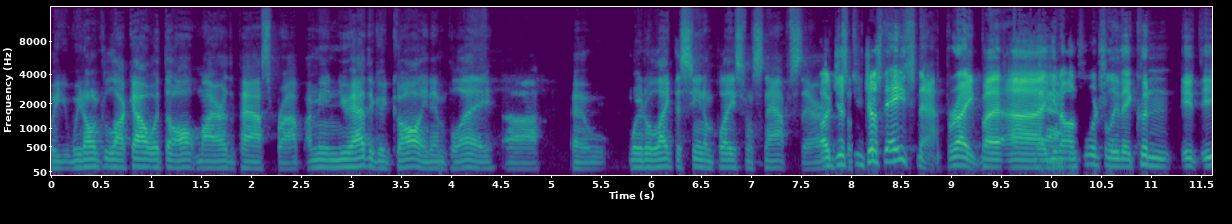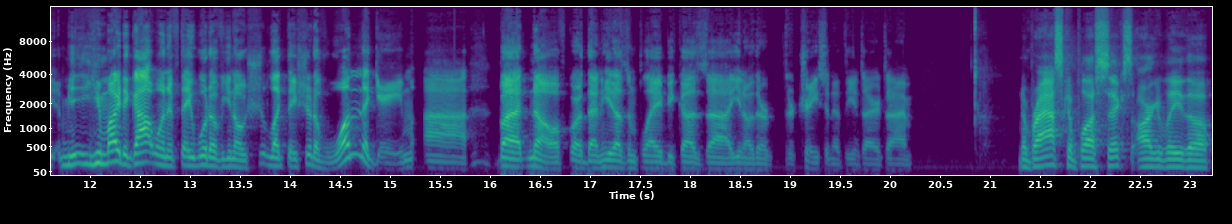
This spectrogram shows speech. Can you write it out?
we we don't luck out with the Altmyer, the pass prop. I mean, you had the good call. He didn't play. Uh, and we'd have liked to seen him play some snaps there. Oh, just So- just a snap, right? But uh, Yeah. you know, unfortunately, they couldn't. It, it, I mean, he might have got one if they would have, you know, sh- like they should have won the game. Uh, but no, of course, then he doesn't play because uh, you know they're they're chasing it the entire time. Nebraska plus six, arguably the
